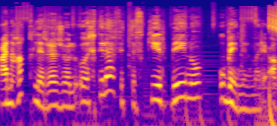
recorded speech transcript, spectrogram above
عن عقل الرجل واختلاف التفكير بينه وبين المرأة.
